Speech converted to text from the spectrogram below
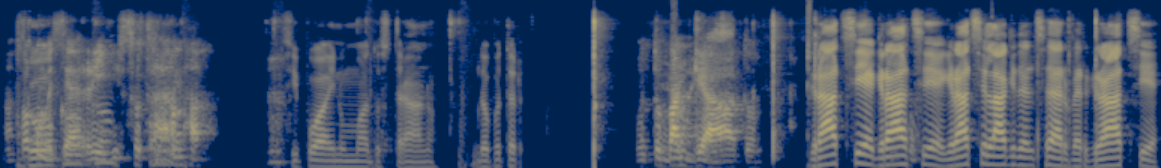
Non so Go, come si go, arrivi go. sotto la mappa. Si può in un modo strano. Dopo te... Molto buggato. Grazie, grazie, grazie lag del server, grazie.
